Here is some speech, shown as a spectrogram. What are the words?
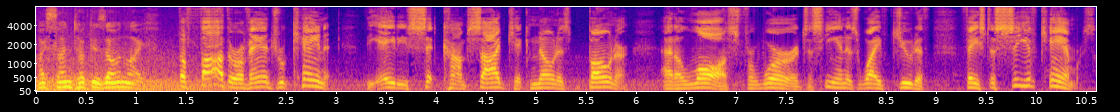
My son took his own life. The father of Andrew Koenig, the 80s sitcom sidekick known as Boner, at a loss for words as he and his wife Judith faced a sea of cameras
